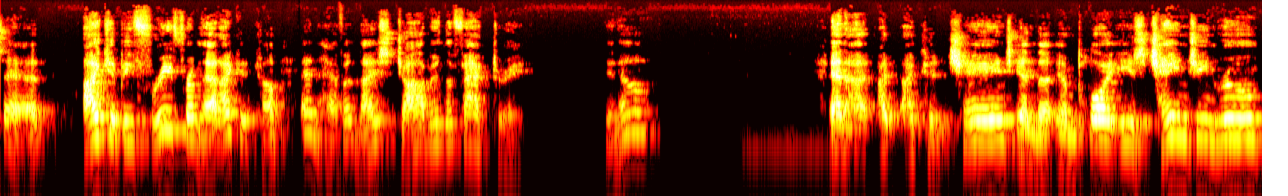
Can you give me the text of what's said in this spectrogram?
said I could be free from that. I could come and have a nice job in the factory. You know? and I, I, I, could change in the employees' changing room,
